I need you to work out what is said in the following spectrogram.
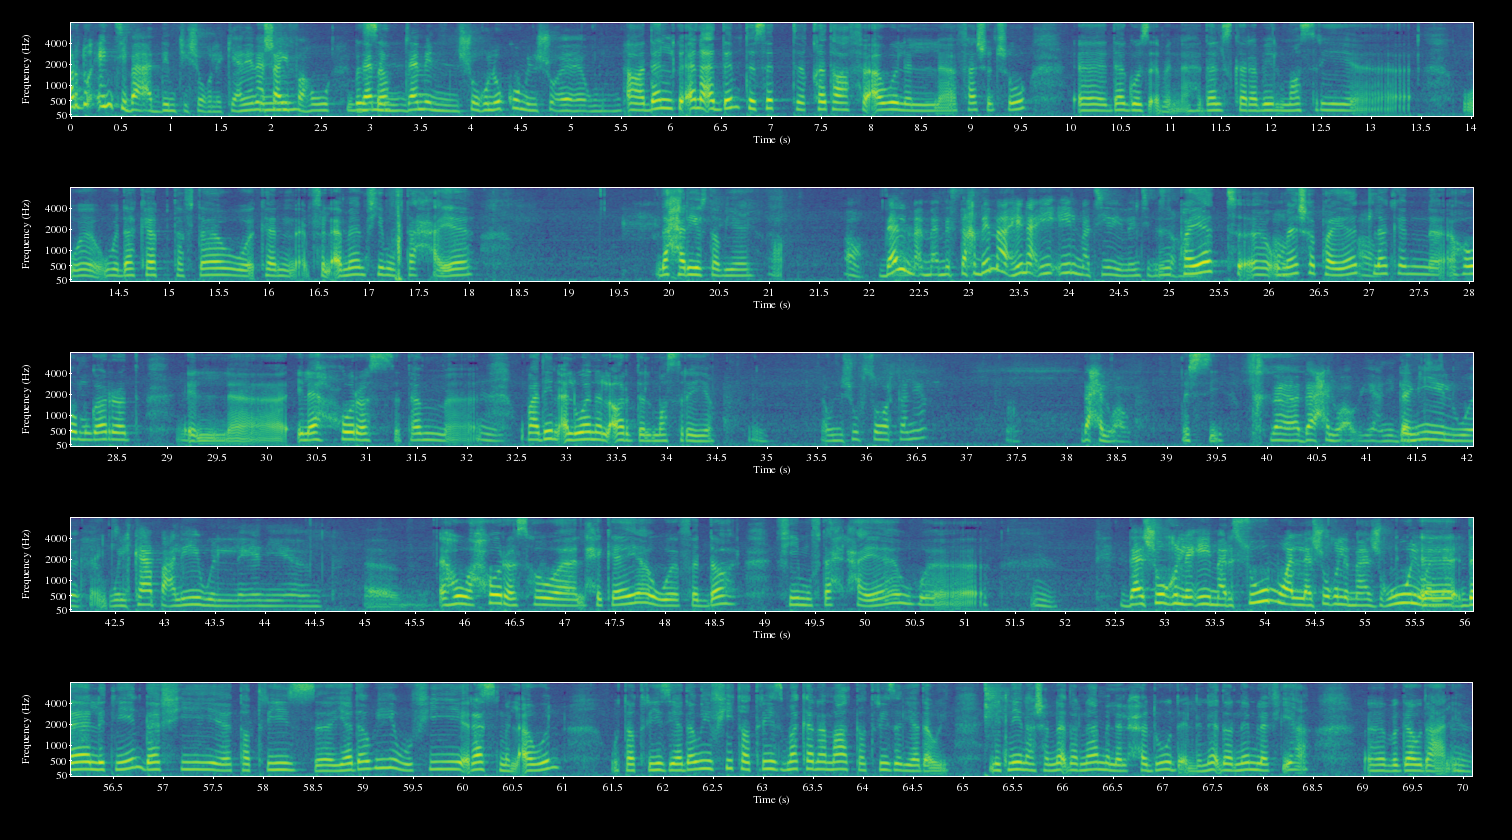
برضو انت بقى قدمتي شغلك. يعني أنا شايفة اهو ده من. ده من شغلكم من show آه، آه ده ال- أنا قدمت ست قطع في أول ال fashion show آه، ده جزء منها. ده ال scarabée المصري آه، وده cape taffeta وكان في الامام فيه مفتاح حياة. ده حرير طبيعي. آه. آه ده مستخدمة هنا إيه إيه ال material اللي انت مستخدمه بايات آه، قماشة بايات آه. لكن هو مجرد الاله حورس تم آه، مم. وبعدين ألوان الأرض المصرية. لو نشوف صور تانية؟ آه. ده حلو قوي ميرسي. ده ده حلو قوي يعني. جميل و... والكاب عليه وال يعني هو حورس هو الحكاية وفي الظهر في مفتاح الحياة و ده شغل إيه مرسوم ولا شغل مشغول ولا آه، إيه؟ ده الاتنين. ده في تطريز يدوي وفي رسم الأول وتطريز يدوي وفي تطريز مكنة مع التطريز اليدوي. الاتنين عشان نقدر نعمل الحدود اللي نقدر نملى فيها آه، بجودة عالية.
